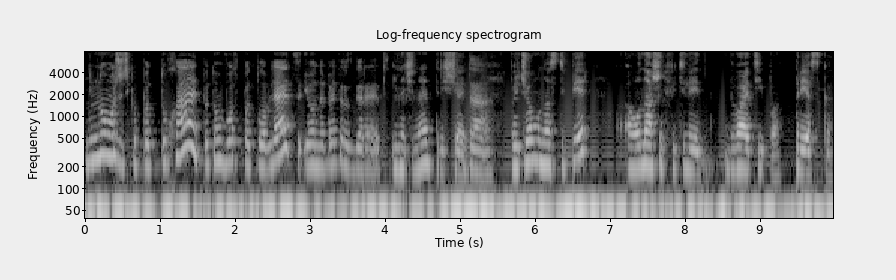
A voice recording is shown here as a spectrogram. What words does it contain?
немножечко подтухает, потом воск подплавляется, и он опять разгорается. И начинает трещать. Да. Причем у нас теперь, а у наших фитилей два типа треска,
